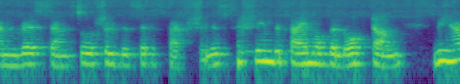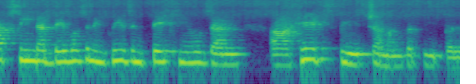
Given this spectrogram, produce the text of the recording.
unrest and social dissatisfaction, especially in the time of the lockdown. We have seen that there was an increase in fake news and uh, hate speech among the people,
